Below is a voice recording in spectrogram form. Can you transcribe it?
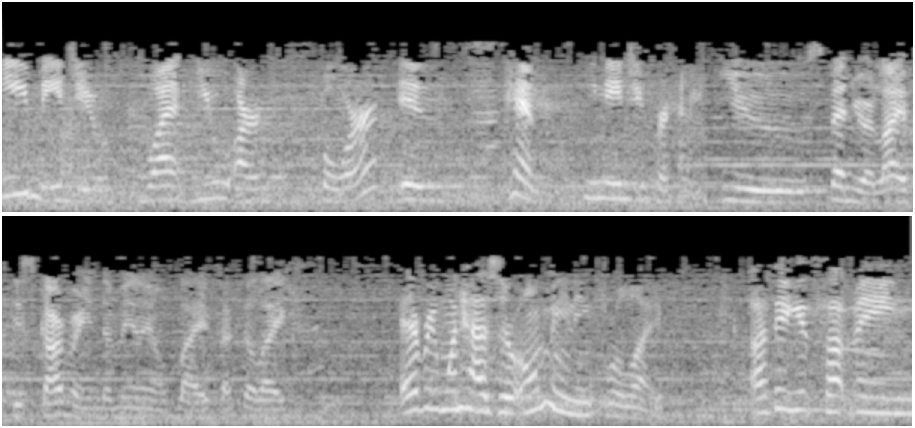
He made you. What you are for is Him. He made you for Him. You spend your life discovering the meaning of life, I feel like. Everyone has their own meaning for life. I think it's something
